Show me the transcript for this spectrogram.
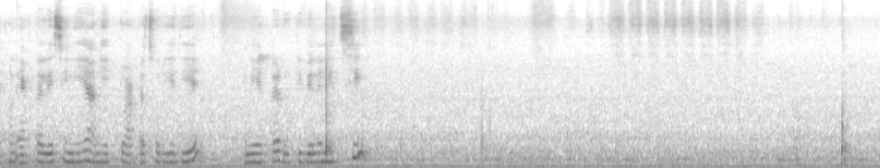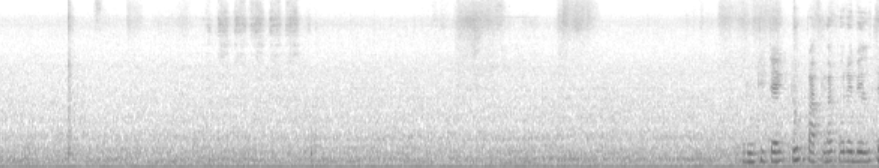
এখন একটা লেচি নিয়ে আমি একটু আটা ছড়িয়ে দিয়ে আমি একটা রুটি বেলে নিচ্ছি। রুটিটা একটু পাতলা করে বেলতে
